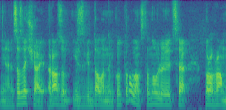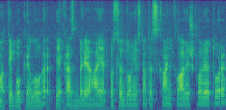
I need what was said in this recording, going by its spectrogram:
Е, Зазвичай разом із віддаленим контролем встановлюється програма типу Keylogger, яка зберігає послідовність натискань клавіш клавіатури.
